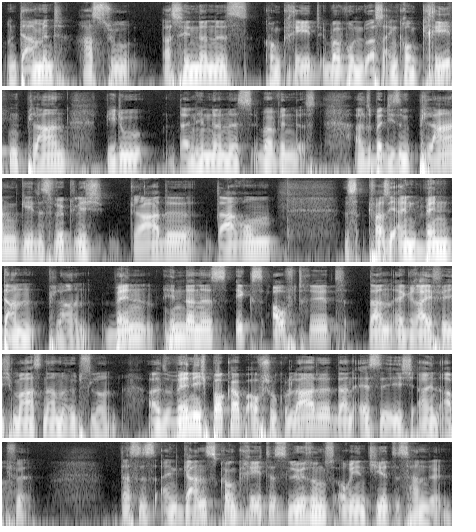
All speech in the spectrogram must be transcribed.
Und damit hast du das Hindernis konkret überwunden. Du hast einen konkreten Plan, wie du dein Hindernis überwindest. Also bei diesem Plan geht es wirklich gerade darum, ist quasi ein Wenn-Dann-Plan. Wenn Hindernis X auftritt, dann ergreife ich Maßnahme Y. Also wenn ich Bock habe auf Schokolade, dann esse ich einen Apfel. Das ist ein ganz konkretes, lösungsorientiertes Handeln.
